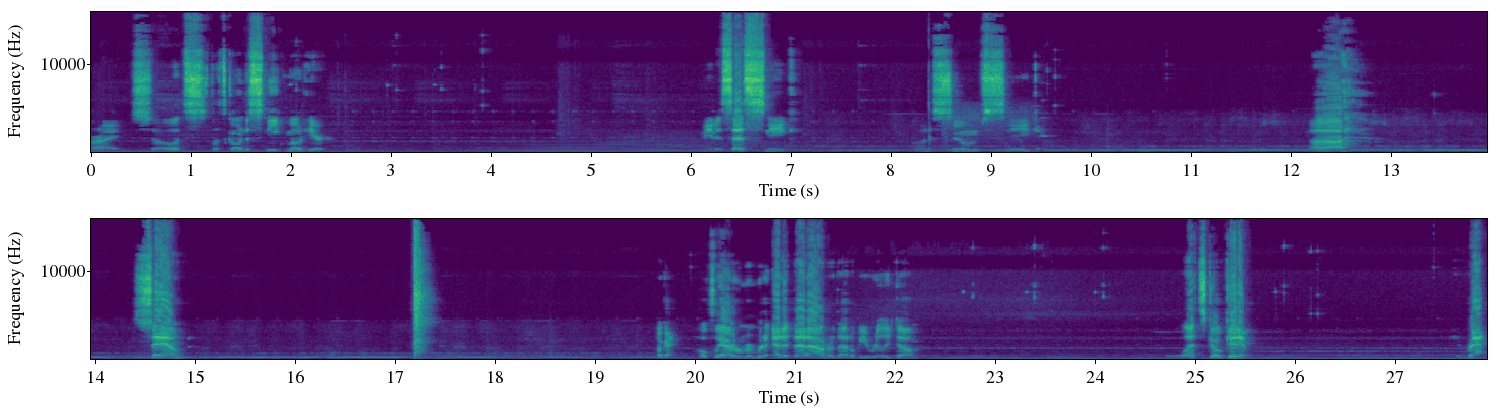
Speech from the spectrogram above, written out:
All right, so let's let's go into sneak mode here. I mean, it says sneak. I'm gonna assume sneaking. Uh. Sound. Okay, hopefully I remember to edit that out or that'll be really dumb. Let's go get him. Hey, rat.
